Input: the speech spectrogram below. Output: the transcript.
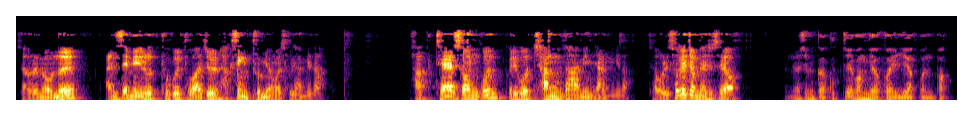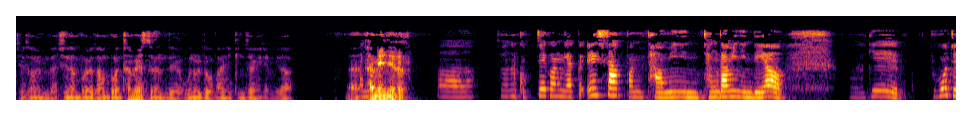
자 그러면 오늘 안세메이로 톡을 도와줄 학생 두 명을 소개합니다. 박재성 군 그리고 장다민 양입니다. 자 우리 소개 좀 해주세요. 안녕하십니까 국제관계학과 1, 2학번 박재성입니다. 지난번에도 한번 참여했었는데 오늘도 많이 긴장이 됩니다. 아, 다민이는 어, 저는 국제관계학과 1사학번 다민, 장다민인데요. 어, 이게 두 번째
